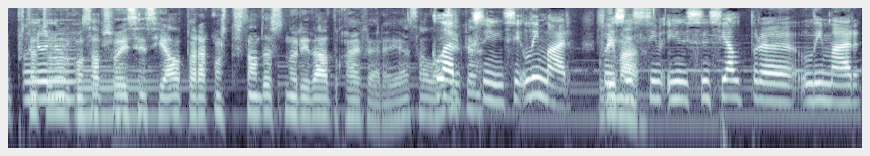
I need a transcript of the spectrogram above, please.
eh, portanto o Nuno- Nuno Gonçalves foi essencial para a construção da sonoridade do Raivera, é essa a lógica? Claro que sim, sim. Limar. Foi Limar. essencial para limar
